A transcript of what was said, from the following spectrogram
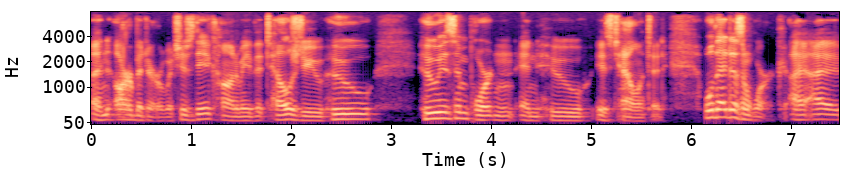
an arbiter, which is the economy, that tells you who who is important and who is talented. Well, that doesn't work. I, I,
